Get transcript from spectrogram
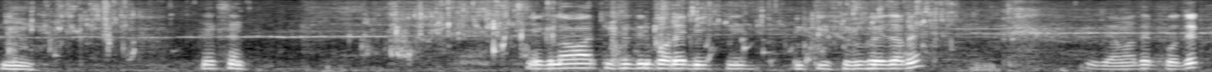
হুম দেখছেন? এগুলো আর কিছুদিন পরে বিক্রি বিক্রি শুরু হয়ে যাবে। এই যে আমাদের প্রজেক্ট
